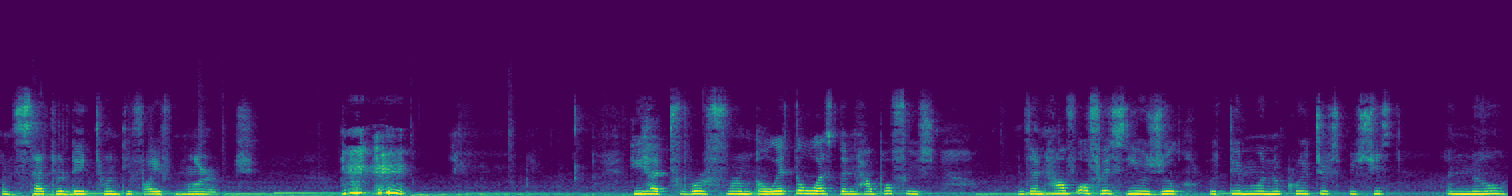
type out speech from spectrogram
on Saturday, 25 March. he had performed a little less than half of his than half of his usual routine when a creature species unknown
